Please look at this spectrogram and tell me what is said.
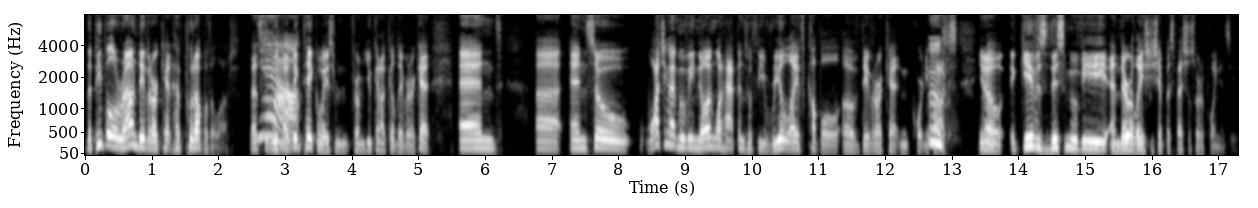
the people around David Arquette have put up with a lot. That's was my big takeaways from from You Cannot Kill David Arquette, and. Uh, and so watching that movie, knowing what happens with the real life couple of David Arquette and Courteney Mm. Cox, you know, it gives this movie and their relationship a special sort of poignancy.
